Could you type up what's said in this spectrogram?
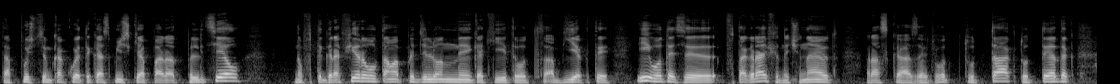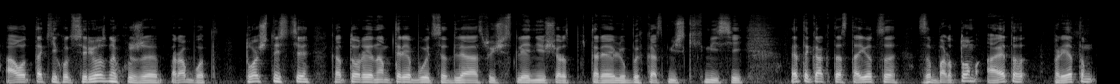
Допустим, какой-то космический аппарат полетел, нафотографировал там определенные какие-то вот объекты, и вот эти фотографии начинают рассказывать. Вот тут так, тут эдак. А вот таких вот серьезных уже работ точности, которые нам требуются для осуществления, еще раз повторяю, любых космических миссий, это как-то остается за бортом, а это при этом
